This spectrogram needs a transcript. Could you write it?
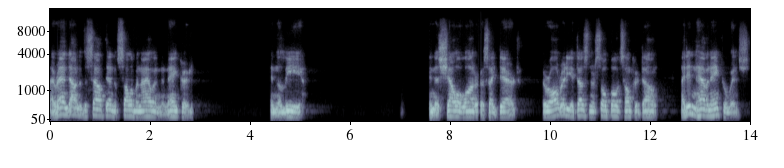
I ran down to the south end of Sullivan Island and anchored in the lee in as shallow water as I dared. There were already a dozen or so boats hunkered down. I didn't have an anchor winch.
